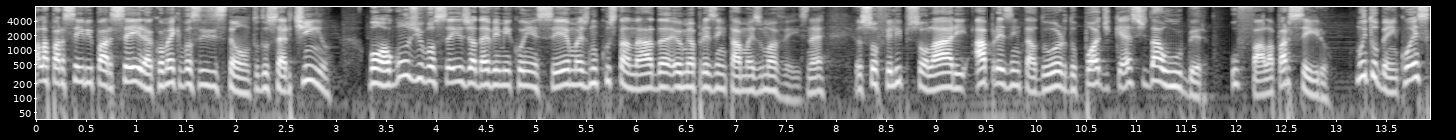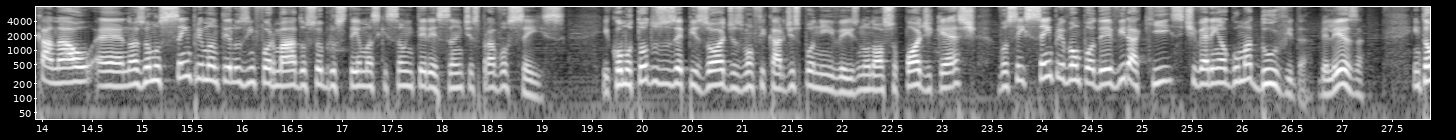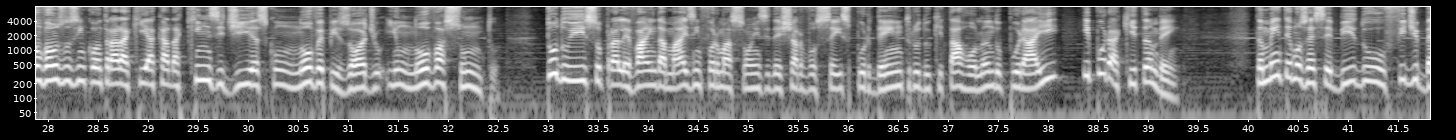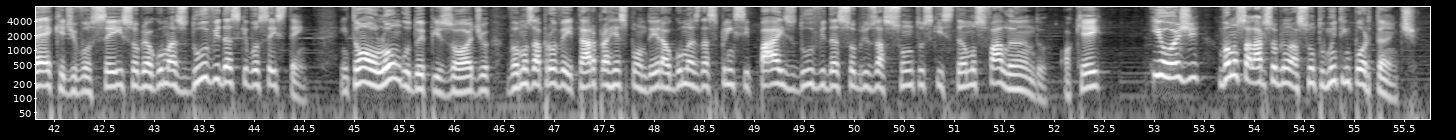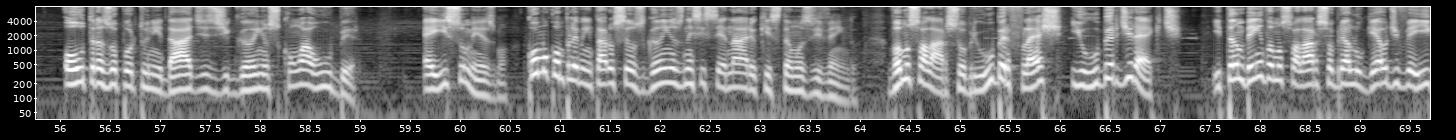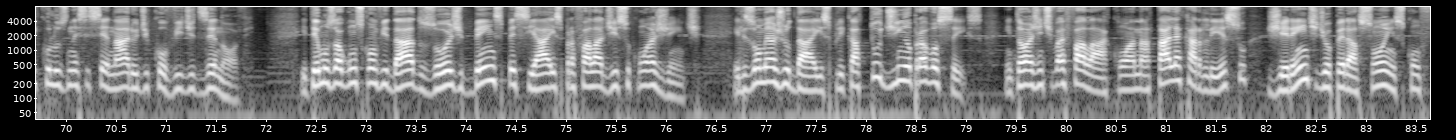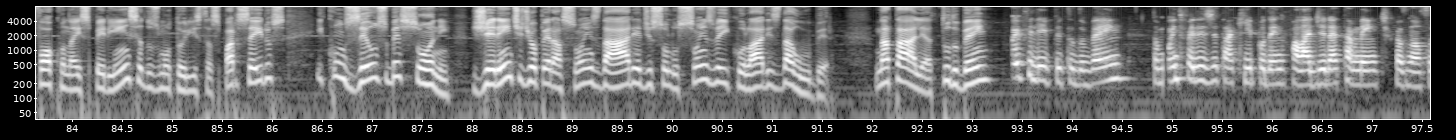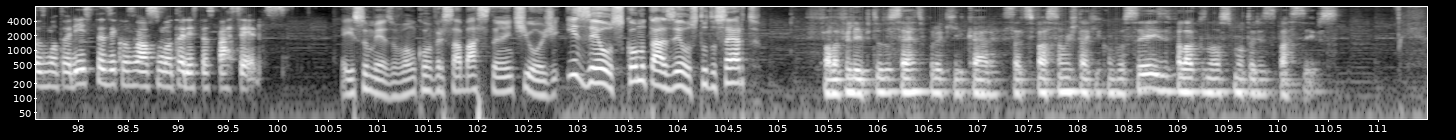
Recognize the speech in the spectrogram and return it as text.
Fala parceiro e parceira, como é que vocês estão? Tudo certinho? Bom, alguns de vocês já devem me conhecer, mas não custa nada eu me apresentar mais uma vez, né? Eu sou Felipe Solari, apresentador do podcast da Uber, o Fala Parceiro. Muito bem, com esse canal é, nós vamos sempre mantê-los informados sobre os temas que são interessantes para vocês. E como todos os episódios vão ficar disponíveis no nosso podcast, vocês sempre vão poder vir aqui se tiverem alguma dúvida, beleza? Então vamos nos encontrar aqui a cada 15 dias com um novo episódio e um novo assunto. Tudo isso para levar ainda mais informações e deixar vocês por dentro do que está rolando por aí e por aqui também. Também temos recebido feedback de vocês sobre algumas dúvidas que vocês têm. Então, ao longo do episódio, vamos aproveitar para responder algumas das principais dúvidas sobre os assuntos que estamos falando, ok? E hoje vamos falar sobre um assunto muito importante: outras oportunidades de ganhos com a Uber. É isso mesmo. Como complementar os seus ganhos nesse cenário que estamos vivendo? Vamos falar sobre o Uber Flash e o Uber Direct. E também vamos falar sobre aluguel de veículos nesse cenário de Covid-19. E temos alguns convidados hoje bem especiais para falar disso com a gente. Eles vão me ajudar e explicar tudinho para vocês. Então a gente vai falar com a Natália Carlesso, gerente de operações com foco na experiência dos motoristas parceiros, e com Zeus Bessoni, gerente de operações da área de soluções veiculares da Uber. Natália, tudo bem? Oi, Felipe, tudo bem? Estou muito feliz de estar aqui podendo falar diretamente com as nossas motoristas e com os nossos motoristas parceiros. É isso mesmo, vamos conversar bastante hoje. E Zeus, como tá, Zeus? Tudo certo? Fala, Felipe, tudo certo por aqui, cara. Satisfação de estar aqui com vocês e falar com os nossos motoristas parceiros.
